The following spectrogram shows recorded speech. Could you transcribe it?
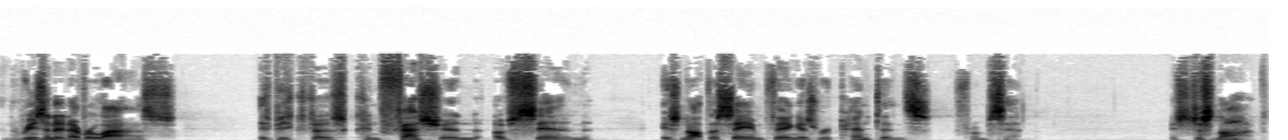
And the reason it never lasts is because confession of sin is not the same thing as repentance from sin. It's just not.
